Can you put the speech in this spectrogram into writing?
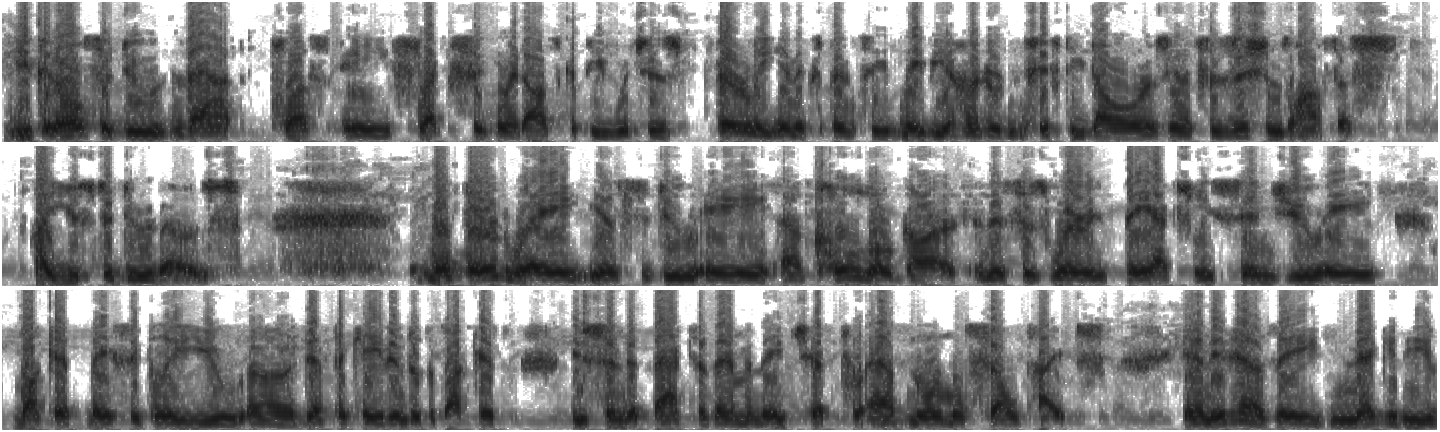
You can also do that plus a flex sigmoidoscopy, which is fairly inexpensive, maybe $150 in a physician's office. I used to do those. The third way is to do a, a Cologuard, and this is where they actually send you a bucket. Basically, you uh, defecate into the bucket, you send it back to them, and they check for abnormal cell types. And it has a negative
